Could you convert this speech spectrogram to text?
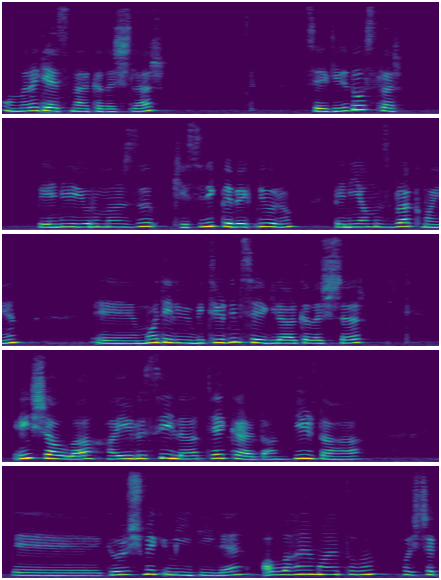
Onlara gelsin arkadaşlar. Sevgili dostlar, beğeni ve yorumlarınızı kesinlikle bekliyorum. Beni yalnız bırakmayın. E, modelimi bitirdim sevgili arkadaşlar. İnşallah hayırlısıyla tekrardan bir daha e, görüşmek ümidiyle Allah'a emanet olun. Hoşçakalın.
